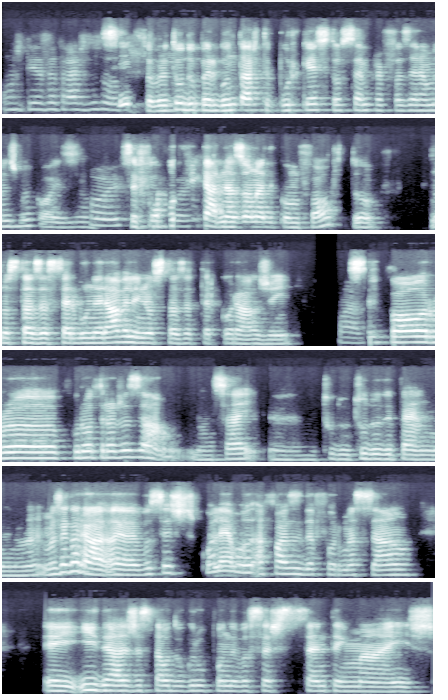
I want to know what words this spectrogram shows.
uns dias atrás dos outros. Sim, sobretudo e... perguntar-te porquê estou sempre a fazer a mesma coisa. Pois, Se for por ficar na zona de conforto, não estás a ser vulnerável e não estás a ter coragem. Claro. Se for uh, por outra razão, não sei, uh, tudo, tudo depende, não é? Mas agora, uh, vocês, qual é a fase da formação e, e da gestão do grupo onde vocês se sentem mais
